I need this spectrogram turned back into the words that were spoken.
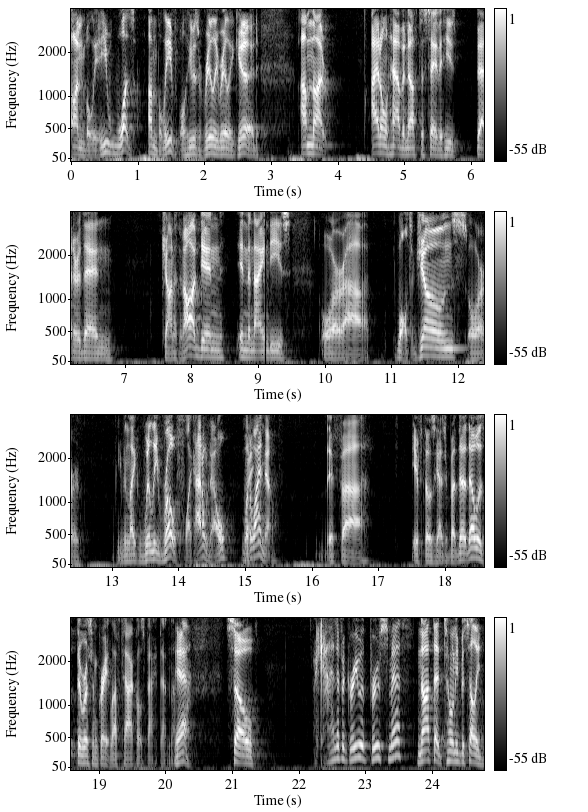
unbelievable. He was unbelievable. He was really, really good. I'm not, I don't have enough to say that he's better than Jonathan Ogden in the 90s or uh, Walter Jones or even like Willie Roaf. Like, I don't know. What do I know? If, uh, if those guys are, but that, that was, there were some great left tackles back then, though. Yeah. So I kind of agree with Bruce Smith. Not that Tony Boselli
